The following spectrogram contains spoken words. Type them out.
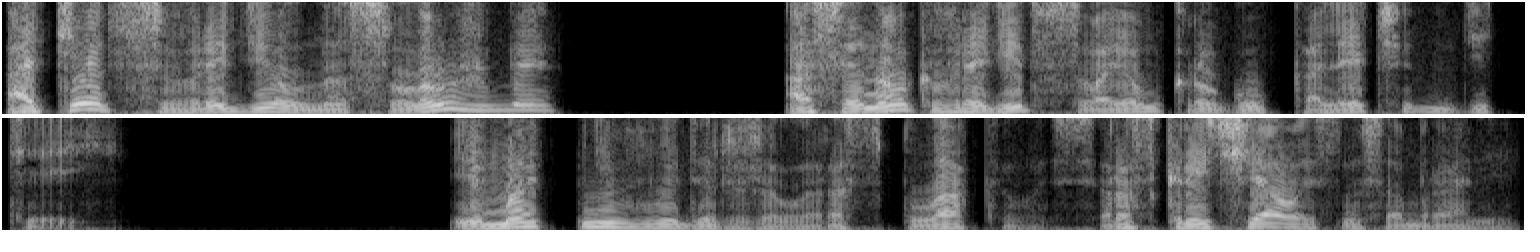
Отец вредил на службе, а сынок вредит в своем кругу, калечит детей. И мать не выдержала, расплакалась, раскричалась на собрании.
